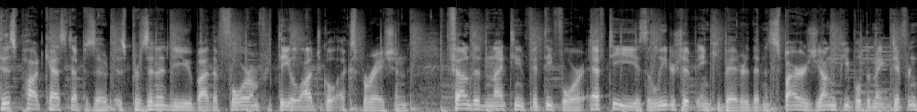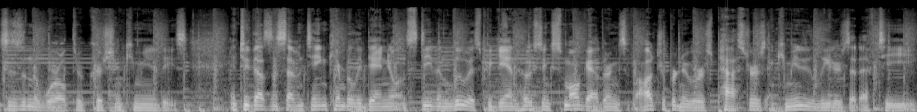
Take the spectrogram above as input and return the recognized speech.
This podcast episode is presented to you by the Forum for Theological Exploration. Founded in 1954, FTE is a leadership incubator that inspires young people to make differences in the world through Christian communities. In 2017, Kimberly Daniel and Stephen Lewis began hosting small gatherings of entrepreneurs, pastors, and community leaders at FTE.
